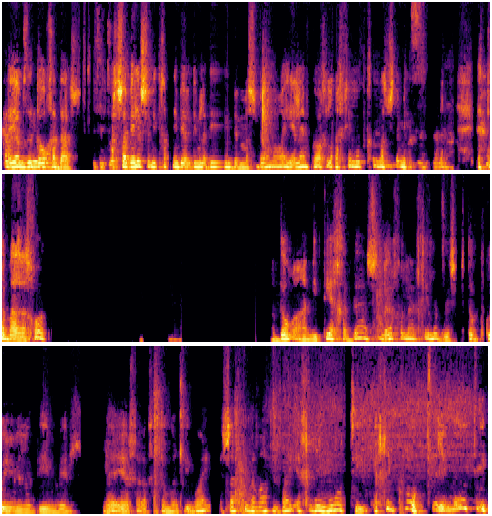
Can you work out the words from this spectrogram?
ככה היום זה דור חדש. עכשיו אלה שמתחתנים וילדים ילדים במשבר נוראי, אין להם כוח להכיל את כל מה שהם עושים, את המערכות. הדור האמיתי החדש לא יכול להכיל את זה, שפתאום תקועים עם ילדים, ואיך איך את אומרת לי, וואי, ישבתי ואמרתי, וואי, איך רימו אותי, איך רימו אותי, רימו אותי.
